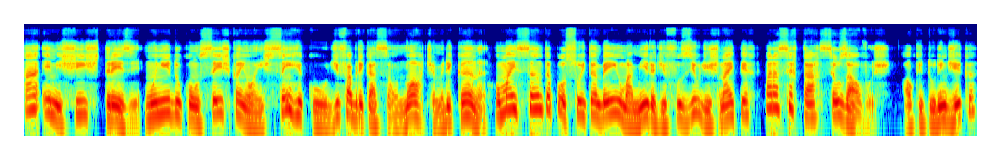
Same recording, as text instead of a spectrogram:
AMX-13. Munido com seis canhões sem recuo de fabricação norte-americana, o Mais Santa possui também uma mira de fuzil de sniper para acertar seus alvos. Ao que tudo indica,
